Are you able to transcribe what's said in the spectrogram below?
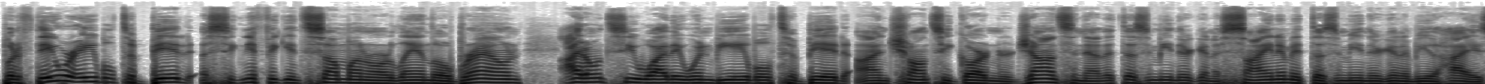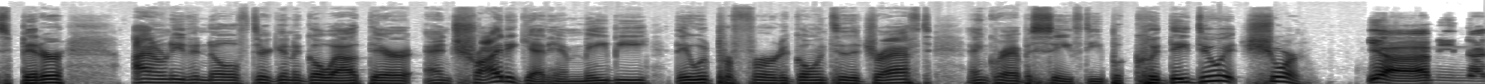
But if they were able to bid a significant sum on Orlando Brown, I don't see why they wouldn't be able to bid on Chauncey Gardner Johnson. Now, that doesn't mean they're going to sign him, it doesn't mean they're going to be the highest bidder. I don't even know if they're going to go out there and try to get him. Maybe they would prefer to go into the draft and grab a safety, but could they do it? Sure. Yeah, I mean, I,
